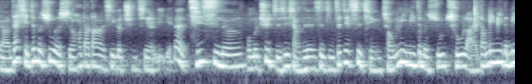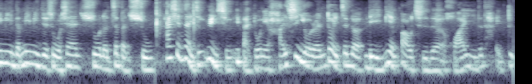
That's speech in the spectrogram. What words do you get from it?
那在写这本书的时候，它当然是一个全新的理念。那其实呢，我们去仔细想这件事情，这件事情从《秘密》这本书出来到《秘密的秘密的秘密》，就是我现在说的这本书，它现在已经运行一百多年，还是有人对这个理念抱持着怀疑的态度。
